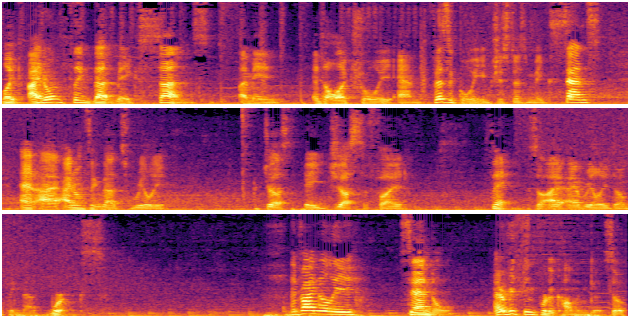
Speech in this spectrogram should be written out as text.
Like, I don't think that makes sense. I mean, intellectually and physically, it just doesn't make sense. And I, I don't think that's really just a justified thing. So I, I really don't think that works. And finally, Sandel. Everything for the common good. So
